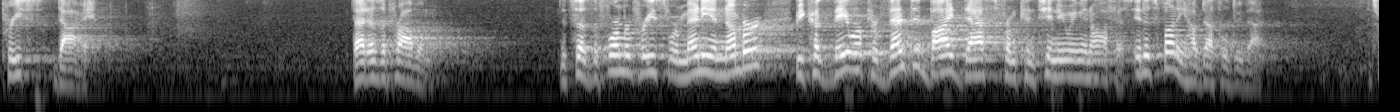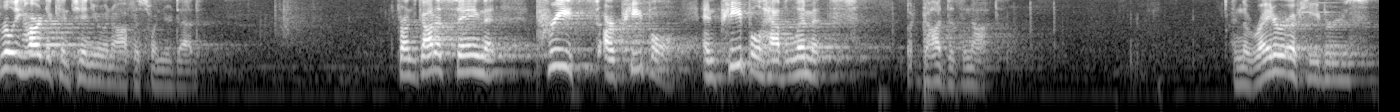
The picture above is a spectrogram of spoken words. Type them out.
Priests die. That is a problem. It says the former priests were many in number because they were prevented by death from continuing in office. It is funny how death will do that. It's really hard to continue in office when you're dead. Friends, God is saying that priests are people and people have limits, but God does not. And the writer of Hebrews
